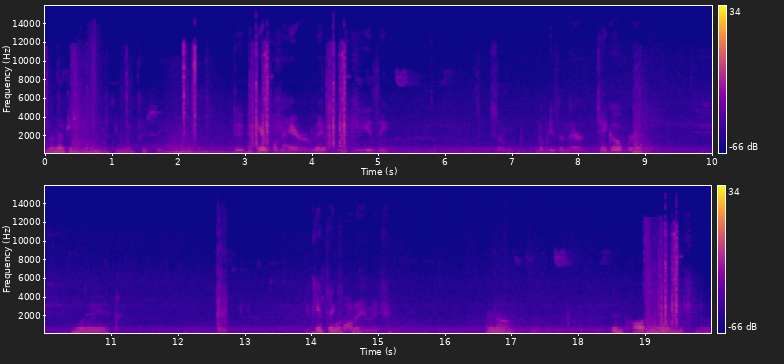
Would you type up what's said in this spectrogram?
I'm gonna just put on my thing and see. Dude, be careful in the air. This might be easy. So, nobody's in there. Take over it. Wait. You can't take fall looking. damage. I know. It's impossible in this mode.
